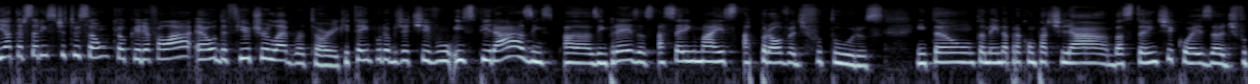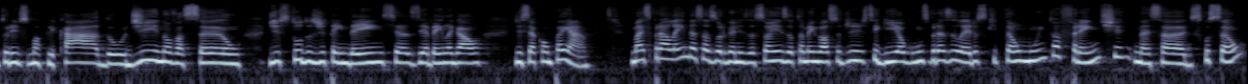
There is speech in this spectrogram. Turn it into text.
E a terceira instituição que eu queria falar é o The Future Laboratory, que tem por objetivo inspirar as, as empresas a serem mais à prova de futuros. Então, também dá para compartilhar bastante coisa de futurismo aplicado, de inovação, de estudos de tendências, e é bem legal de se acompanhar. Mas para além dessas organizações, eu também gosto de seguir alguns brasileiros que estão muito à frente nessa discussão.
